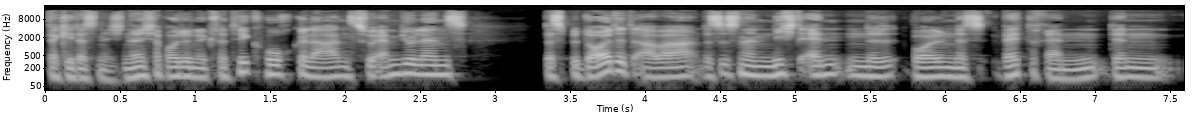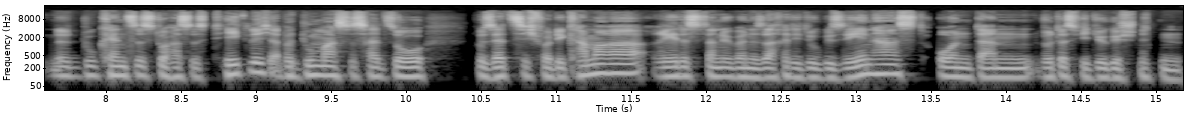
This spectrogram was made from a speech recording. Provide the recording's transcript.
Da geht das nicht. Ne? Ich habe heute eine Kritik hochgeladen zu Ambulance das bedeutet aber, das ist ein nicht enden wollendes Wettrennen, denn ne, du kennst es, du hast es täglich, aber du machst es halt so, du setzt dich vor die Kamera, redest dann über eine Sache, die du gesehen hast und dann wird das Video geschnitten.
